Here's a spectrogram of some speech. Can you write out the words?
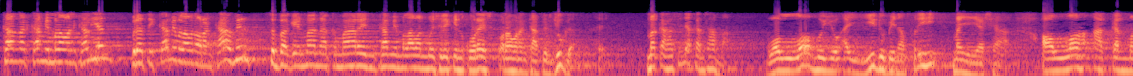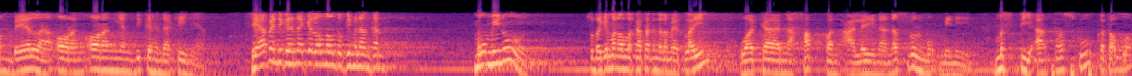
Karena kami melawan kalian, berarti kami melawan orang kafir sebagaimana kemarin kami melawan musyrikin Quraisy, orang-orang kafir juga. Maka hasilnya akan sama. Wallahu yu'ayyidu binasrihi man yasha. Allah akan membela orang-orang yang dikehendakinya. Siapa yang dikehendaki Allah untuk dimenangkan? Mu'minun. Sebagaimana Allah katakan dalam ayat lain, wa kana haqqan alaina nasrul mu'minin. Mesti atasku kata Allah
